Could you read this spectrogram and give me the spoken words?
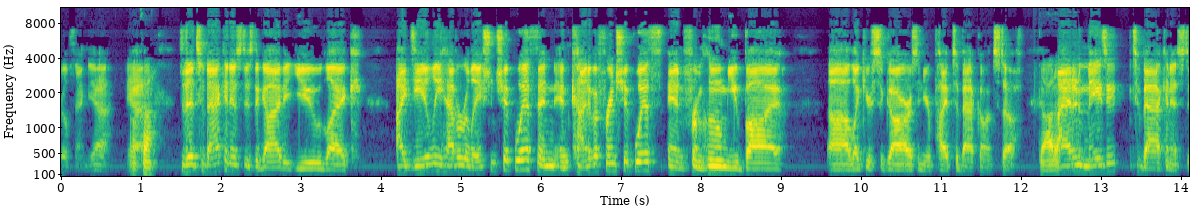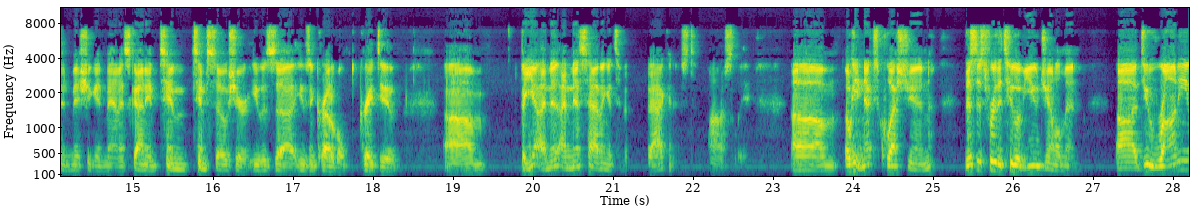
real thing. Yeah, yeah. Okay. The tobacconist is the guy that you like ideally have a relationship with and, and kind of a friendship with, and from whom you buy uh, like your cigars and your pipe tobacco and stuff. Got it. I had an amazing tobacconist in Michigan, man. This guy named Tim Tim Socher. He was uh, he was incredible, great dude. Um, but yeah, I miss, I miss having a tobacconist, honestly. Um, okay, next question. This is for the two of you, gentlemen. Uh, do Ronnie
